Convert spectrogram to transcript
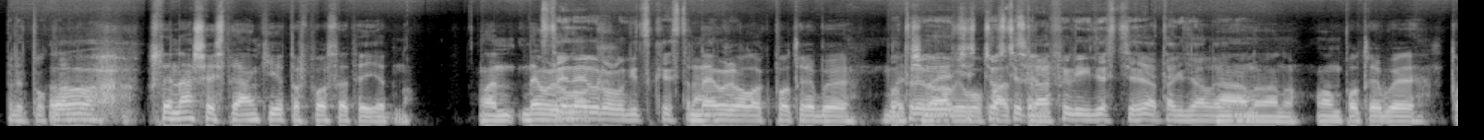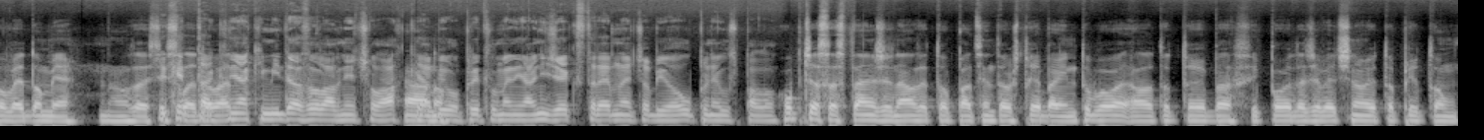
Predpokladám. Oh, z tej našej stránky je to v podstate jedno. Len Z tej neurolog, neurologickej strany. neurolog potrebuje Potrebuje, bol čo ste trafili, kde ste a tak ďalej. Áno, no. áno. On potrebuje to vedomie naozaj si Keď tak sledovať. nejaký midazola v niečo ľahké, Áno. aby bol pritlmený, ale nič extrémne, čo by ho úplne uspalo. Občas sa stane, že naozaj toho pacienta už treba intubovať, ale to treba si povedať, že väčšinou je to pri tom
